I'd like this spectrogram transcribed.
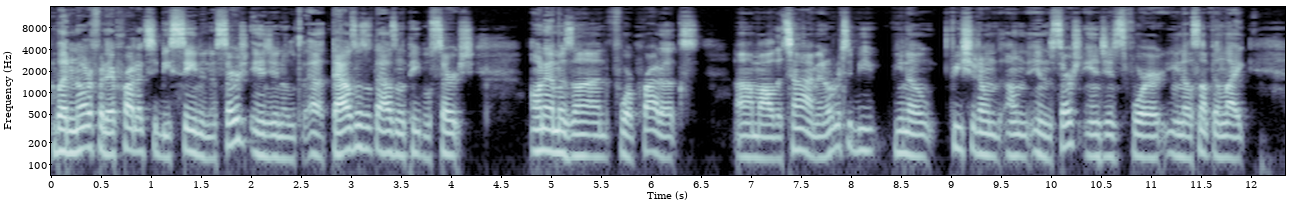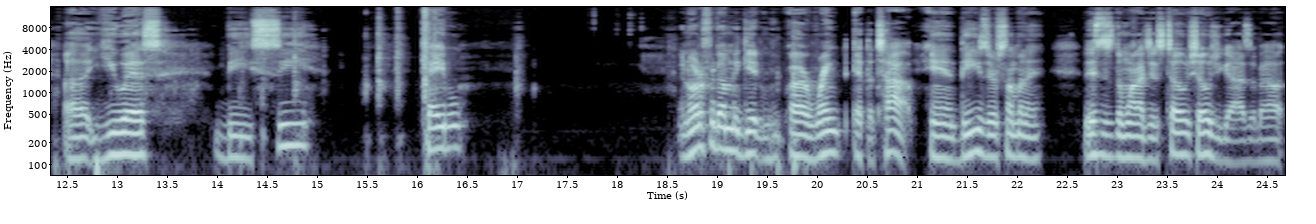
But in order for their products to be seen in the search engine, uh, thousands and thousands of people search on Amazon for products um, all the time. In order to be, you know, featured on on in the search engines for, you know, something like uh, USB-C cable, in order for them to get uh, ranked at the top, and these are some of the, this is the one I just told showed you guys about.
